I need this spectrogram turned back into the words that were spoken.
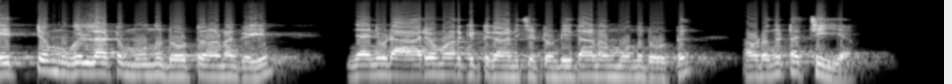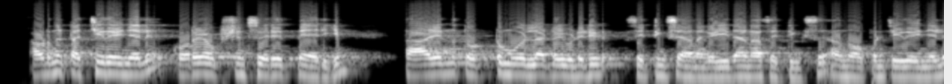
ഏറ്റവും മുകളിലായിട്ട് മൂന്ന് ഡോട്ട് കാണാൻ കഴിയും. ഞാനിവിടെ ആരോ മാർക്ക് ഇട്ട് കാണിച്ചിട്ടുണ്ട്. ഇതാണ് ആ മൂന്ന് ഡോട്ട് അവിടെ ഒന്ന് ടച്ച് ചെയ്യുക. അവിടെ നിന്ന് ടച്ച് ചെയ്ത് കഴിഞ്ഞാൽ കുറേ ഓപ്ഷൻസ് വരുന്നതായിരിക്കും താഴെ നിന്ന് തൊട്ട് മുകളിലായിട്ട് ഇവിടെ ഒരു സെറ്റിംഗ്സ് കാണാൻ കഴിയും. ഇതാണ് ആ സെറ്റിങ്സ് അന്ന് ഓപ്പൺ ചെയ്ത് കഴിഞ്ഞാൽ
